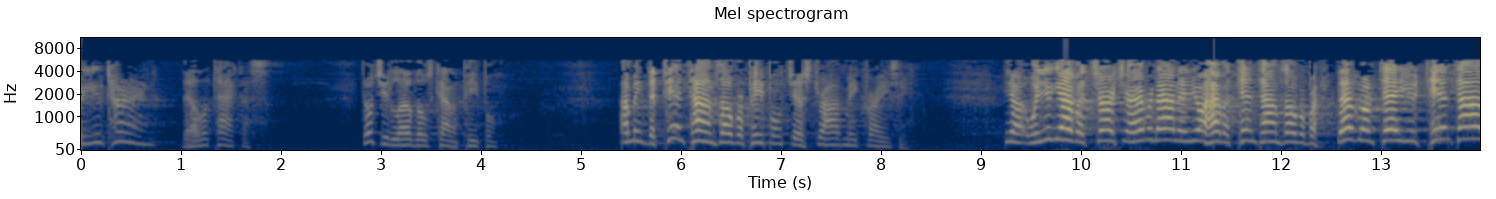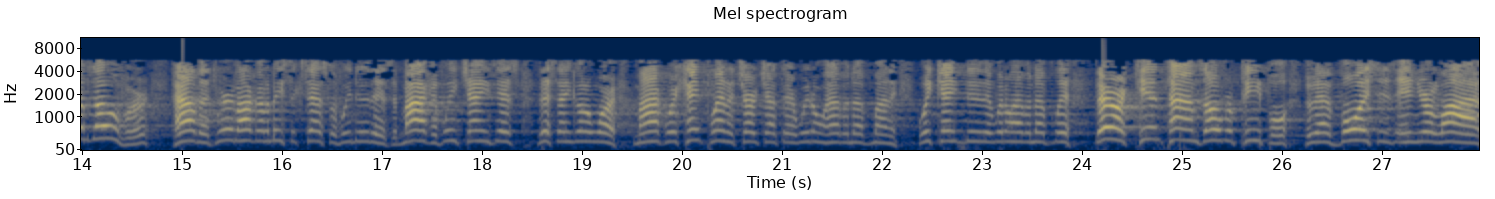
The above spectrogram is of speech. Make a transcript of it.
you turn, they'll attack us. Don't you love those kind of people? I mean, the ten times over people just drive me crazy. You know, when you have a church, every now and then you'll have a ten times over. They're going to tell you ten times over how that we're not going to be successful if we do this. And Mike, if we change this, this ain't going to work. Mike, we can't plant a church out there. We don't have enough money. We can't do that. We don't have enough. There are ten times over people who have voices in your life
